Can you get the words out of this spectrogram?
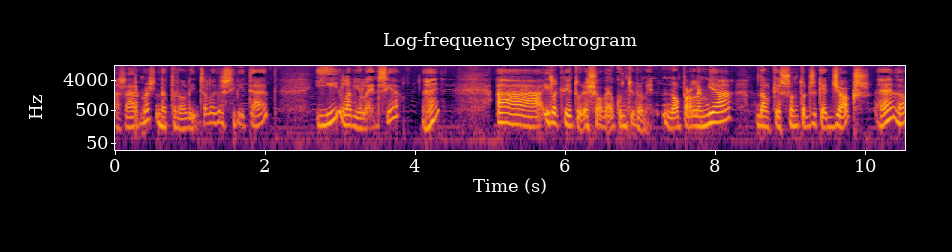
les armes, naturalitza l'agressivitat i la violència. Eh? Uh, I la criatura això ho veu contínuament. No parlem ja del que són tots aquests jocs, eh? de,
